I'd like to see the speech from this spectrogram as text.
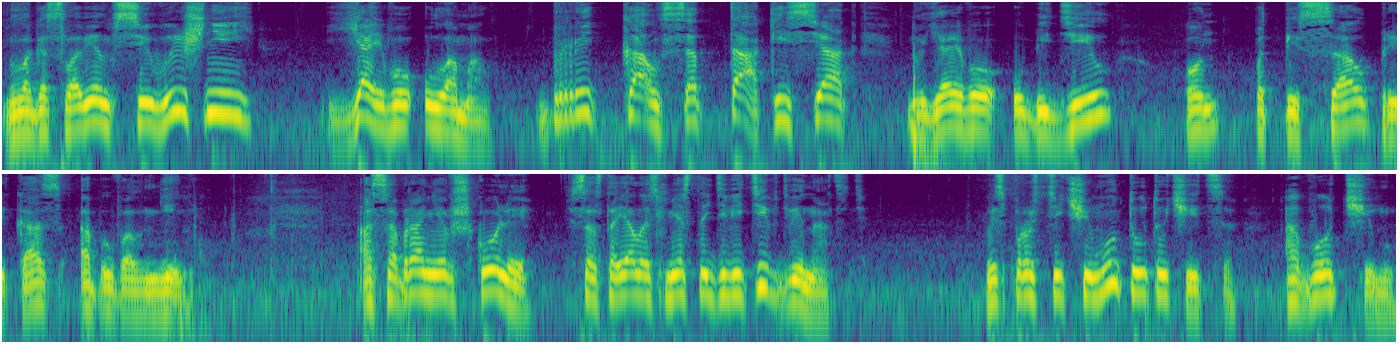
благословен Всевышний, я его уломал. Брыкался так и сяк – но я его убедил, он подписал приказ об увольнении. А собрание в школе состоялось вместо девяти в двенадцать. Вы спросите, чему тут учиться? А вот чему.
